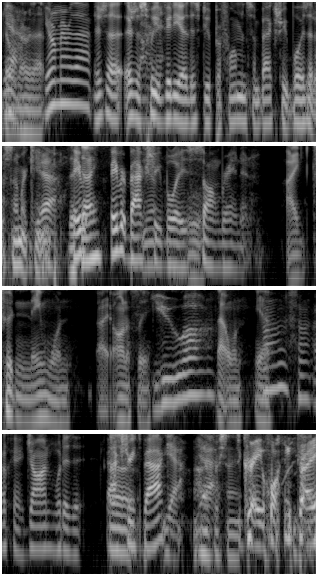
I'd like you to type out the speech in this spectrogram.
Don't remember that. You don't remember that? There's a there's a sweet video of this dude performing some Backstreet Boys at a summer camp. Yeah. This favorite, guy? Favorite Backstreet Boys song, Brandon. I couldn't name one. I honestly You are. that one. Yeah. Okay, John, what is it? Uh, Backstreet's back? yeah, Yeah, 100%. It's a great one, right?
